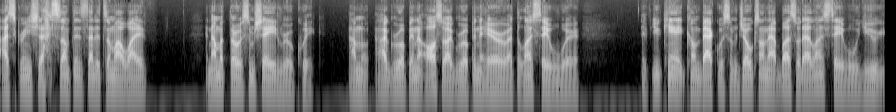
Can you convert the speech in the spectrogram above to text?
I screenshot something, send it to my wife, and I'm gonna throw some shade real quick. I'm a, I grew up in the also I grew up in the era at the lunch table where if you can't come back with some jokes on that bus or that lunch table, you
